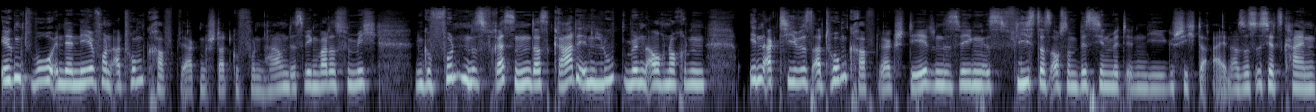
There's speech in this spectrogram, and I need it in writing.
irgendwo in der Nähe von Atomkraftwerken stattgefunden haben. Deswegen war das für mich ein gefundenes Fressen, dass gerade in Lubmin auch noch ein inaktives Atomkraftwerk steht. Und deswegen ist, fließt das auch so ein bisschen mit in die Geschichte ein. Also es ist jetzt kein,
